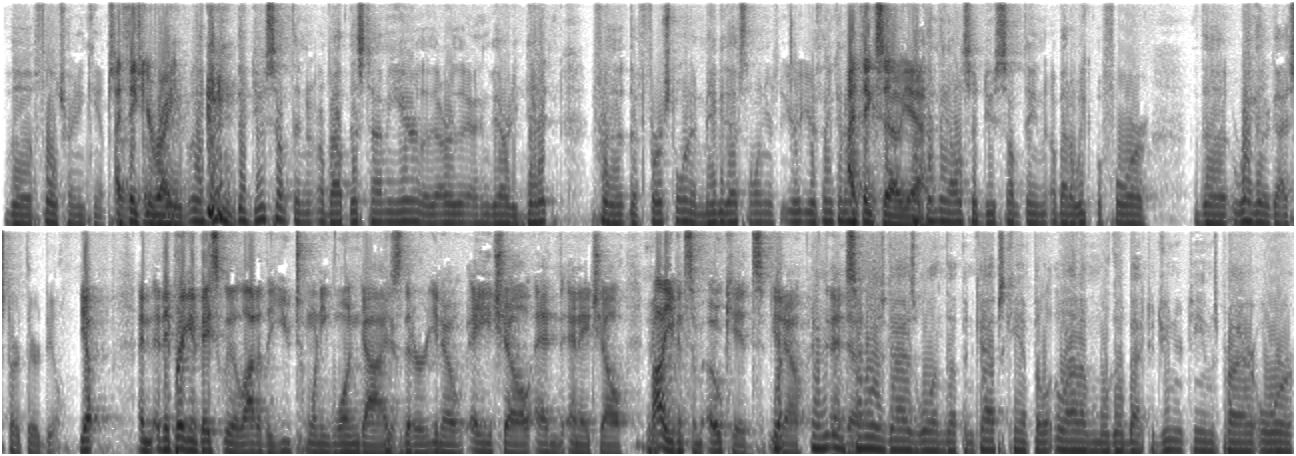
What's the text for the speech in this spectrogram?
the full training camp starts. I think you're right. They do, they do something about this time of year, or they- I think they already did it for the, the first one, and maybe that's the one you're, you're, you're thinking of. I think so. Yeah. But then they also do something about a week before the regular guys start their deal. Yep. And, and they bring in basically a lot of the U21 guys that are, you know, AHL and NHL, probably even some O kids, you know. and, and, uh, some of those guys will end up in Caps camp, but a lot of them will go back to junior teams prior or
